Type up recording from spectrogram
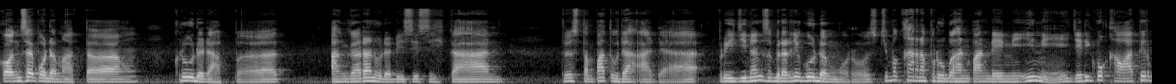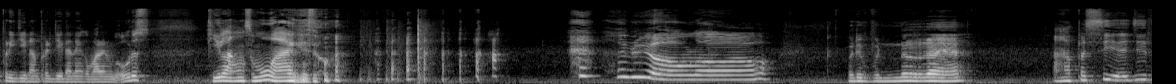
Konsep udah mateng kru udah dapet anggaran udah disisihkan terus tempat udah ada perizinan sebenarnya gue udah ngurus cuma karena perubahan pandemi ini jadi gue khawatir perizinan perizinan yang kemarin gue urus hilang semua gitu. Aduh ya allah. Udah bener dah ya. Apa sih anjir?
